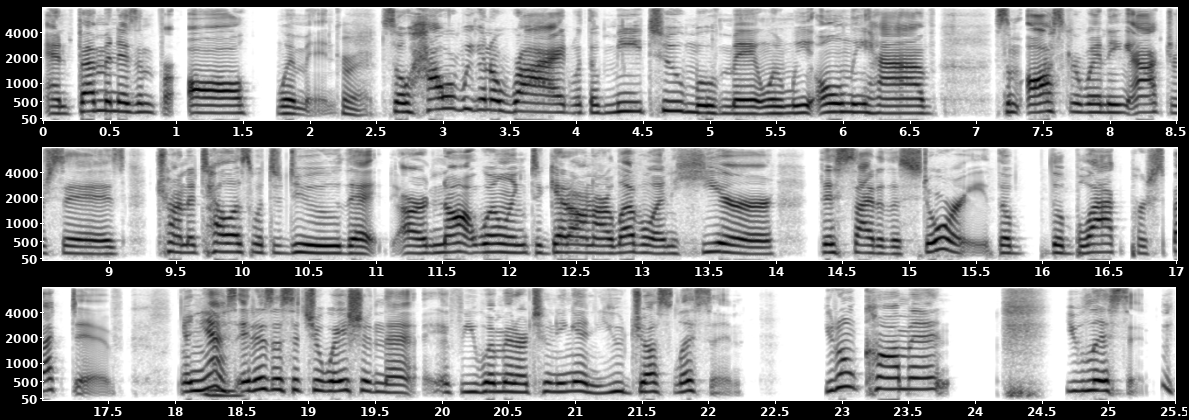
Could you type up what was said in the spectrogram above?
and feminism for all women. Correct. so how are we going to ride with the me too movement when we only have some oscar winning actresses trying to tell us what to do that are not willing to get on our level and hear this side of the story the the black perspective. And mm-hmm. yes it is a situation that if you women are tuning in you just listen. You don't comment, you listen.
